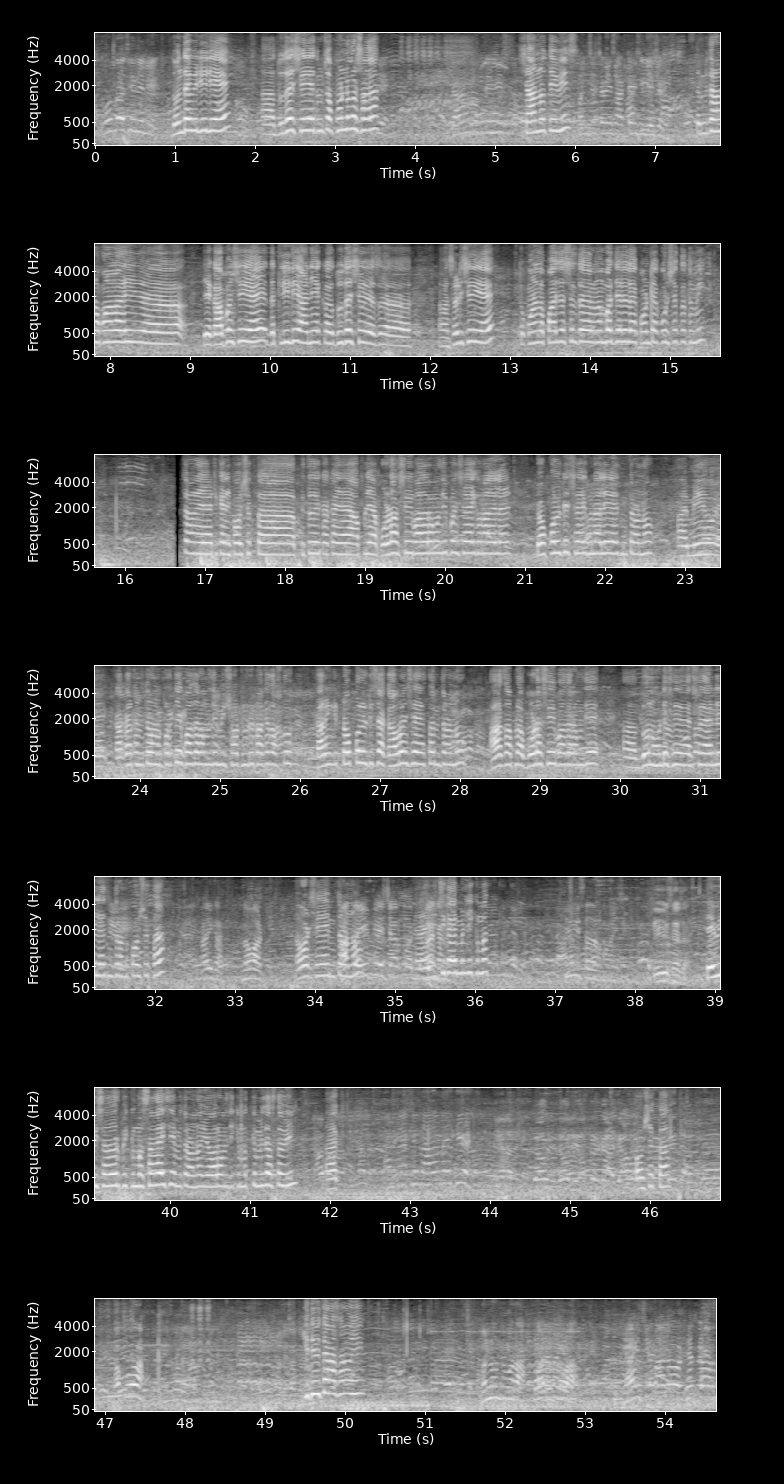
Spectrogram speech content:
दोनदा विलेली आहे. दुधाची शेळी आहे. तुमचा फोन नंबर सांगा. शहाण्णव तेवीस. पंचेचाळीस अठ्ठ्याऐंशी बेचाळीस तर मित्रांनो कोणाला एक आपण शेळी आहे दटलेली आणि एक दुधा शे सडी शेळी आहे. तो कोणाला पाहिजे असेल तर नंबर दिलेला आहे कॉन्टॅक्ट करू शकता तुम्ही. मित्रांनो या ठिकाणी पाहू शकता पितळे काका या आपल्या बोडा शेळी बाजारामध्ये पण शेळी घेऊन आलेला आहे टॉप क्वालिटी शेळी घेऊन आलेल्या आहेत मित्रांनो. मी काकाचा मित्रांनो प्रत्येक बाजारामध्ये मी शॉर्ट व्हिडिओ टाकत असतो. कारण की टॉप क्वालिटीच्या गावरान शेळी असतात मित्रांनो. आज आपला बोडा शेळी बाजारामध्ये दोन होंडे शेळी आणलेले आहेत मित्रांनो पाहू शकता. ऐका नऊ आठ. नवड शेळी आहे मित्रांनो. अं, हिची काय म्हणली किंमत? तेवीस हजार म्हणायचे. तेवीस हजार रुपये किंमत सांगायची आहे मित्रांनो. व्यवहारामध्ये किंमत कमी जास्त होईल. अं, पाहू शकता? बापू किती विचार असणार ही ठेप्यावर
